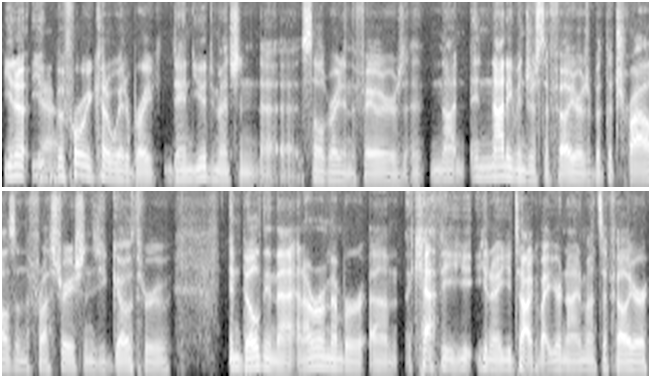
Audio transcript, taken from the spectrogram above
You know, yeah. before we cut away to break, Dan, you'd mentioned uh, celebrating the failures, and not and not even just the failures, but the trials and the frustrations you go through in building that. And I remember, um, Kathy, you, you, know, you talk about your nine months of failure.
